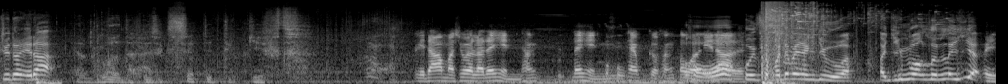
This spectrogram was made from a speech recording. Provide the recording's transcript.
ช่วยด้วยเอด้า That blood has accepted the gift. เอด้ามาช่วยแล้วได้เห็นทั้งได้เห็นแทบเกือบทั้งตัโอ้วโหเอด้าเลยปืนสไปเดอร์แมนยังอยู่อะเอายิงวงลุนเลยเฮียเฮ้ย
